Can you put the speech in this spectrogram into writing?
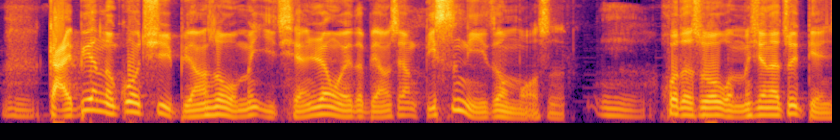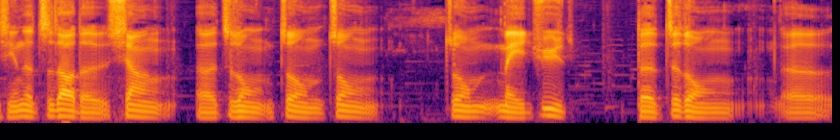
嗯。改变了过去，比方说我们以前认为的，比方像迪士尼这种模式，嗯。或者说我们现在最典型的知道的，像呃这种这种这种这种美剧的这种呃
